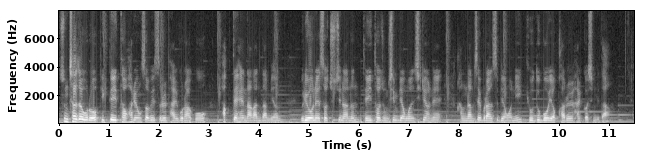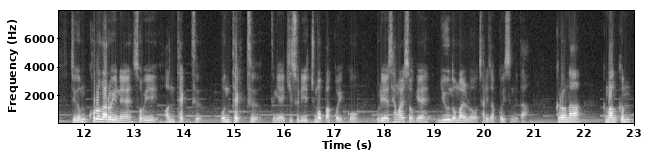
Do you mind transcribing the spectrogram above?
순차적으로 빅데이터 활용 서비스를 발굴하고 확대해 나간다면 의료원에서 추진하는 데이터 중심 병원 실현에 강남 세브란스 병원이 교두보 역할을 할 것입니다. 지금 코로나로 인해 소위 언택트, 온택트 등의 기술이 주목받고 있고 우리의 생활 속에 뉴노멀로 자리 잡고 있습니다. 그러나 그만큼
